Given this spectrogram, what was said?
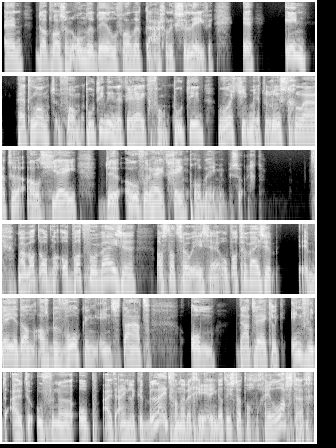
En dat was een onderdeel van het dagelijkse leven. Eh, in het land van Poetin, in het rijk van Poetin, word je met rust gelaten als jij de overheid geen problemen bezorgt. Maar wat, op, op wat voor wijze, als dat zo is, hè, op wat voor wijze ben je dan als bevolking in staat om daadwerkelijk invloed uit te oefenen op uiteindelijk het beleid van een regering. Dat is dat toch heel lastig?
